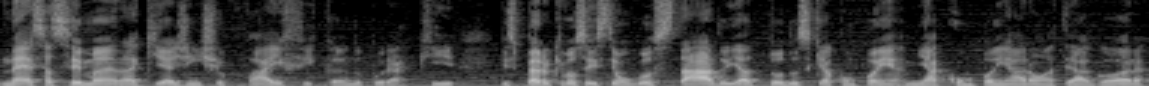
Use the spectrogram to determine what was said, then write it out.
Nessa semana aqui a gente vai ficando por aqui. Espero que vocês tenham gostado e a todos que acompanha, me acompanharam até agora,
